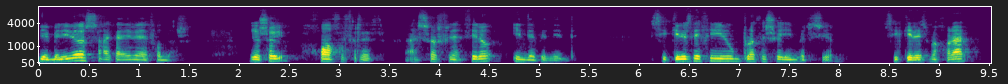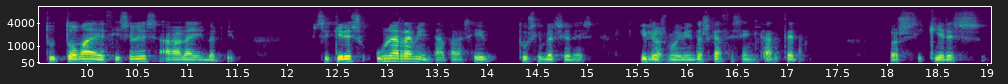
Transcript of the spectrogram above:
Bienvenidos a Academia de Fondos. Yo soy Juanjo Ferrer, asesor financiero independiente. Si quieres definir un proceso de inversión, si quieres mejorar tu toma de decisiones a la hora de invertir, si quieres una herramienta para seguir tus inversiones y los movimientos que haces en cartera, o si quieres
